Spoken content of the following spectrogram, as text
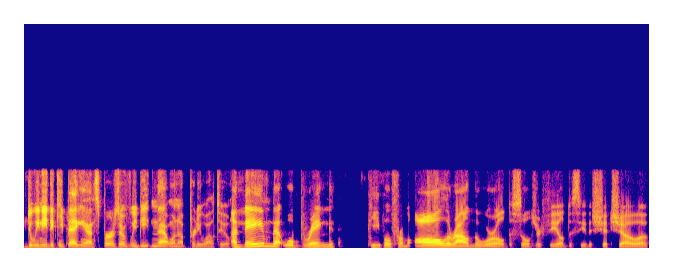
Do we need to keep bagging on Spurs, or have we beaten that one up pretty well too? A name that will bring people from all around the world to Soldier Field to see the shit show of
